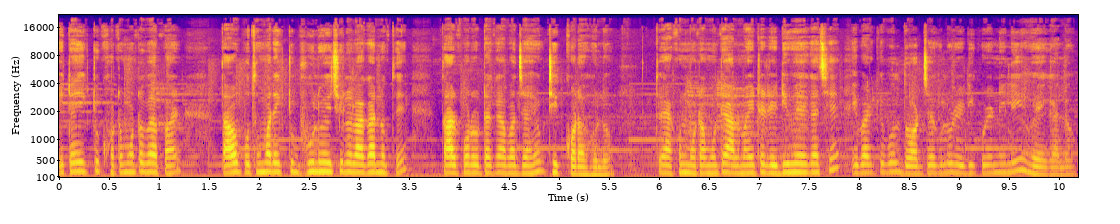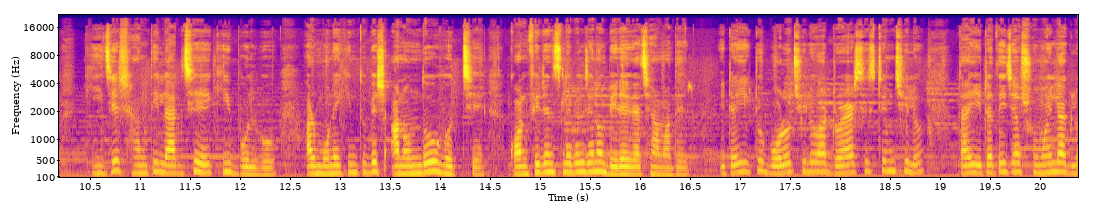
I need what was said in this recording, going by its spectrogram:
এটাই একটু খটোমটো ব্যাপার। তাও প্রথমবার একটু ভুল হয়েছিল লাগানোতে, তারপর ওটাকে আবার যাই হোক ঠিক করা হলো। তো এখন মোটামুটি আলমারিটা রেডি হয়ে গেছে। এবার কেবল দরজাগুলো রেডি করে নিলেই হয়ে গেল। কি যে শান্তি লাগছে, কি বলব? আর মনে কিন্তু বেশ আনন্দও হচ্ছে। কনফিডেন্স লেভেল যেন বেড়ে গেছে আমাদের। এটাই একটু বড় ছিল আর ড্রয়ার সিস্টেম ছিল, তাই এটাতেই যা সময় লাগল।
